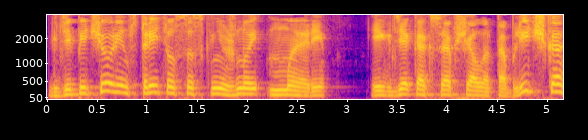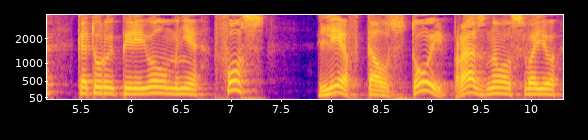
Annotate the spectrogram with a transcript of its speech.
где Печорин встретился с княжной Мэри, и где, как сообщала табличка, которую перевел мне Фос, Лев Толстой праздновал свое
